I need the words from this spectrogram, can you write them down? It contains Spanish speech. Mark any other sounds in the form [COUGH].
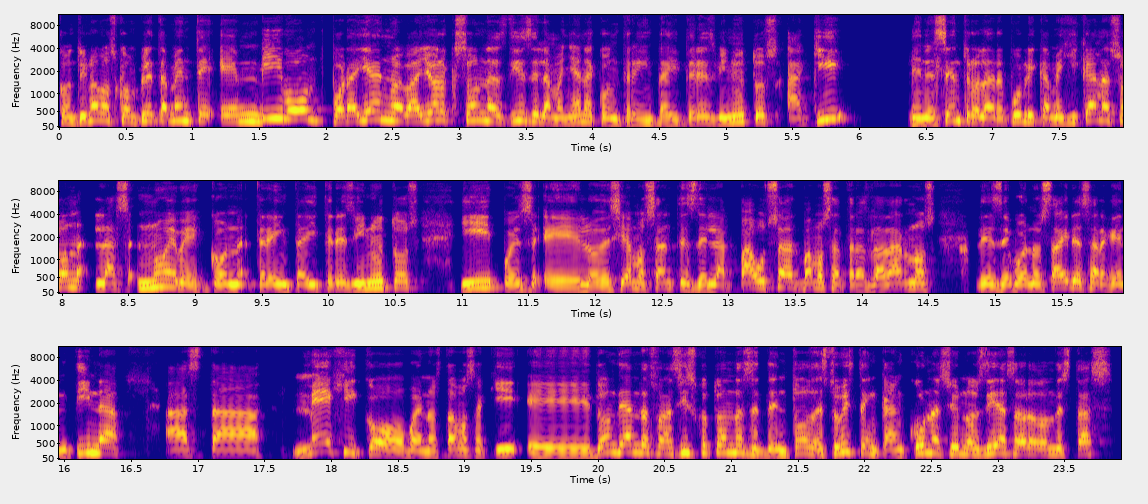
Continuamos completamente en vivo. Por allá en Nueva York son las 10 de la mañana con 33 minutos. Aquí en el centro de la República Mexicana son las 9 con 33 minutos y pues eh, lo decíamos antes de la pausa, vamos a trasladarnos desde Buenos Aires, Argentina, hasta México. Bueno, estamos aquí. Eh, ¿Dónde andas, Francisco? ¿Tú andas en todo? Estuviste en Cancún hace unos días, ¿ahora dónde estás?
